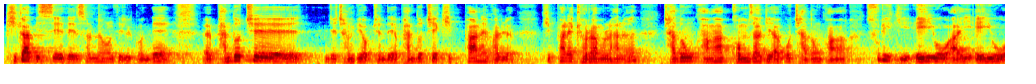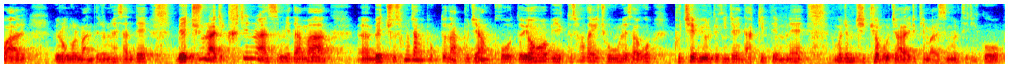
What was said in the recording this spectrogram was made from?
기가비스에 대해 설명을 드릴 건데 에, 반도체 이제 장비 업체인데요. 반도체 기판에 관련 기판에 결함을 하는 자동 광학 검사기하고 자동 광학 수리기 AOI, AOR 이런 걸 만드는 회사인데 매출은 아직 크지는 않습니다만 어, 매출 성장폭도 나쁘지 않고 또 영업이익도 상당히 좋은 회사고 부채 비율도 굉장히 낮기 때문에 한번 좀 지켜보자 이렇게 말씀을 드리고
